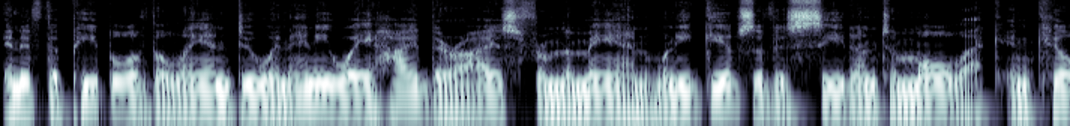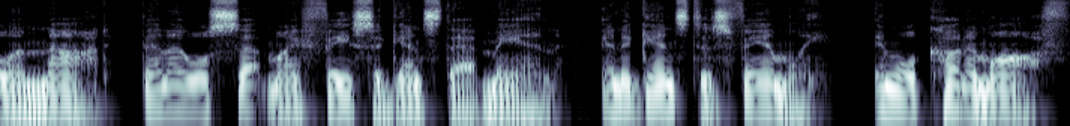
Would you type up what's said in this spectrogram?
And if the people of the land do in any way hide their eyes from the man when he gives of his seed unto Molech and kill him not, then I will set my face against that man, and against his family, and will cut him off,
